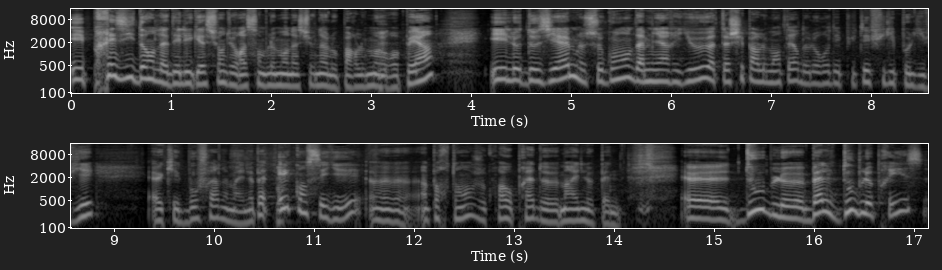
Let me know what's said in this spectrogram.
et président de la délégation du Rassemblement national au Parlement mmh. européen. Et le deuxième, le second, Damien Rieu, attaché parlementaire de l'eurodéputé Philippe Olivier, euh, qui est beau-frère de Marine Le Pen, et conseiller euh, important, je crois, auprès de Marine Le Pen. Euh, double, belle double prise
